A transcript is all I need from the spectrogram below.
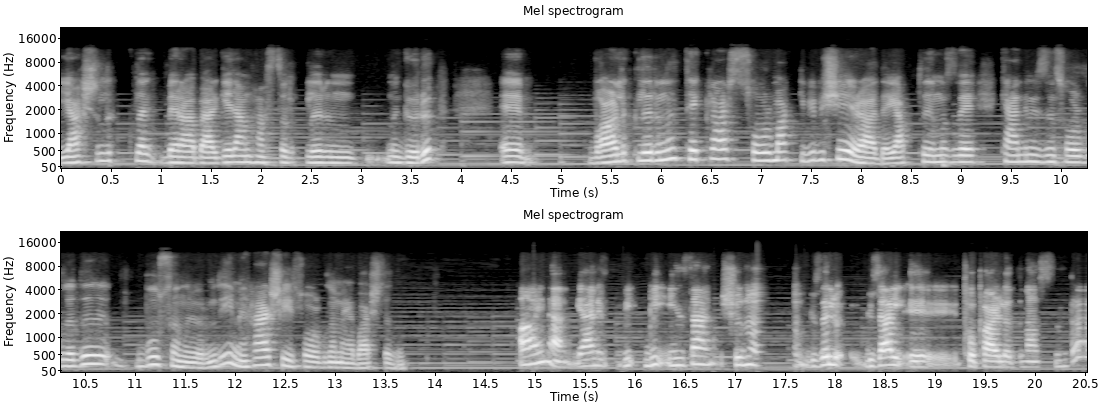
yaşlılıkla beraber gelen hastalıklarını görüp e, varlıklarını tekrar sormak gibi bir şey herhalde yaptığımız ve kendimizin sorguladığı bu sanıyorum değil mi? Her şeyi sorgulamaya başladım. Aynen yani bir, bir insan şunu güzel güzel e, toparladın aslında.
